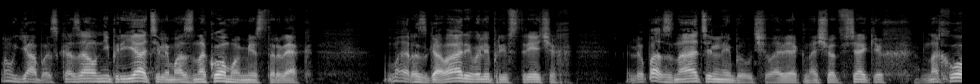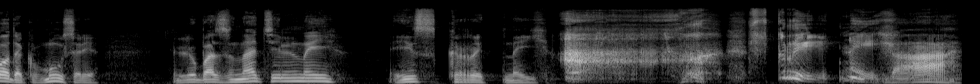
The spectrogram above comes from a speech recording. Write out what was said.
Ну, я бы сказал, не приятелем, а знакомым, мистер Век. Мы разговаривали при встречах. Любознательный был человек насчет всяких находок в мусоре. Любознательный и скрытный. Ах, скрытный. Да,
